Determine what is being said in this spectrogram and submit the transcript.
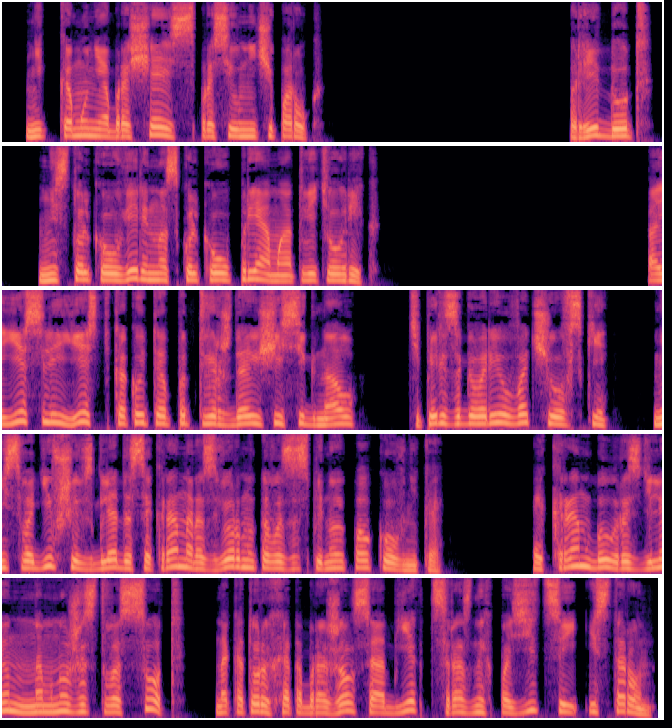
— ни к кому не обращаясь, спросил Ничапорук. «Придут», — не столько уверенно, сколько упрямо ответил Рик. «А если есть какой-то подтверждающий сигнал?» Теперь заговорил Вачовский, не сводивший взгляда с экрана, развернутого за спиной полковника. Экран был разделен на множество сот, на которых отображался объект с разных позиций и сторон.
